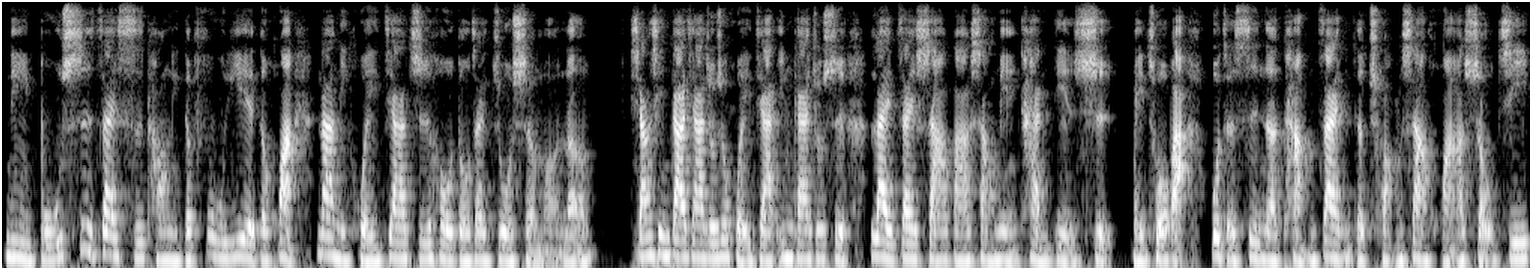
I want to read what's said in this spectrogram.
你不是在思考你的副业的话，那你回家之后都在做什么呢？相信大家就是回家，应该就是赖在沙发上面看电视。没错吧？或者是呢，躺在你的床上划手机。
